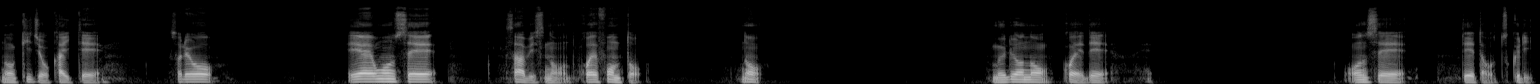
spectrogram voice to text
の記事を書いてそれを AI 音声サービスの CoeFont の無料の声で音声データを作り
